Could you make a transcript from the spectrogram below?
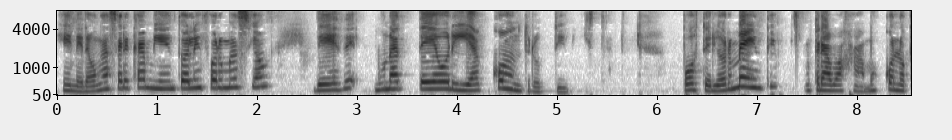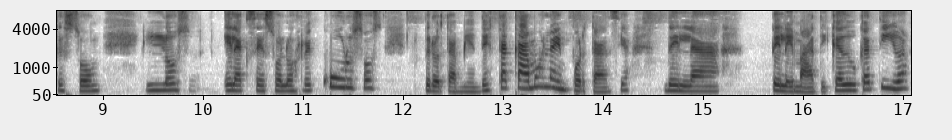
genera un acercamiento a la información desde una teoría constructivista. Posteriormente, trabajamos con lo que son los, el acceso a los recursos, pero también destacamos la importancia de la telemática educativa.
